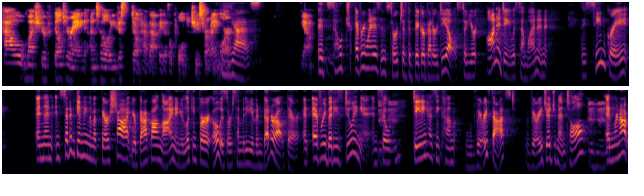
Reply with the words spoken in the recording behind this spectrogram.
how much you're filtering until you just don't have that big of a pool to choose from anymore. Yes. Yeah. It's so tr- everyone is in search of the bigger better deal. So you're on a date with someone and they seem great and then instead of giving them a fair shot, you're back online and you're looking for, oh, is there somebody even better out there? And everybody's doing it. And so mm-hmm. dating has become very fast, very judgmental, mm-hmm. and we're not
